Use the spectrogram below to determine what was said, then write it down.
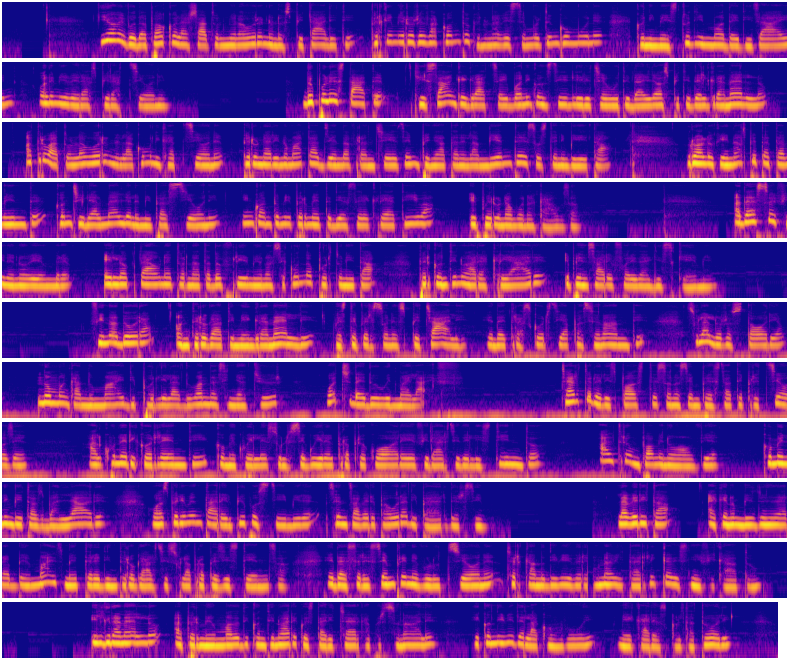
Io avevo da poco lasciato il mio lavoro nell'hospitality perché mi ero resa conto che non avesse molto in comune con i miei studi in moda e design o le mie vere aspirazioni. Dopo l'estate Chissà anche grazie ai buoni consigli ricevuti dagli ospiti del Granello, ho trovato un lavoro nella comunicazione per una rinomata azienda francese impegnata nell'ambiente e sostenibilità, ruolo che inaspettatamente concilia al meglio le mie passioni in quanto mi permette di essere creativa e per una buona causa. Adesso è fine novembre e il lockdown è tornato ad offrirmi una seconda opportunità per continuare a creare e pensare fuori dagli schemi. Fino ad ora ho interrogato i miei granelli, queste persone speciali e dai trascorsi appassionanti, sulla loro storia, non mancando mai di porgli la domanda signature What should I do with my life? Certo le risposte sono sempre state preziose, alcune ricorrenti come quelle sul seguire il proprio cuore e fidarsi dell'istinto, altre un po' meno ovvie, come l'invito a sbagliare o a sperimentare il più possibile senza avere paura di perdersi. La verità è che non bisognerebbe mai smettere di interrogarsi sulla propria esistenza ed essere sempre in evoluzione cercando di vivere una vita ricca di significato. Il granello è per me un modo di continuare questa ricerca personale e condividerla con voi, miei cari ascoltatori,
